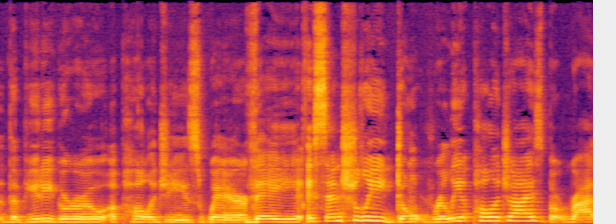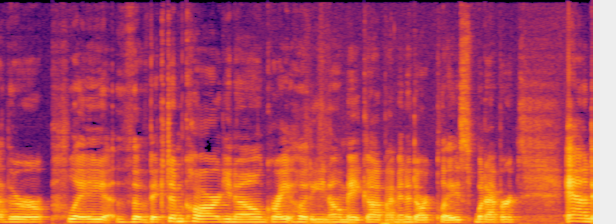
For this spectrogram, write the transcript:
the beauty guru apologies where they essentially don't really apologize, but rather play the victim card, you know, great hoodie, no makeup, I'm in a dark place, whatever. And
